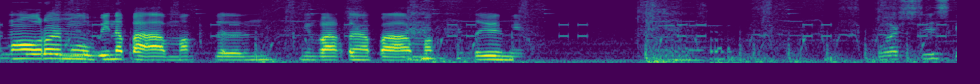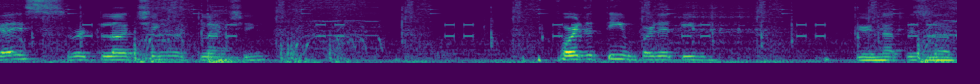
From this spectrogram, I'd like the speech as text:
yung mga horror movie na paamak, ganun. Yung karakter na paamak. Ito yun eh. Watch this guys. We're clutching, we're clutching. For the team, for the team. You're not is not.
